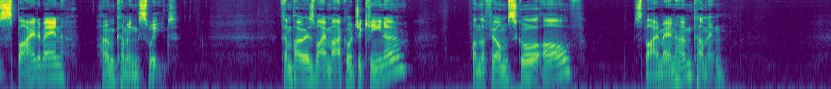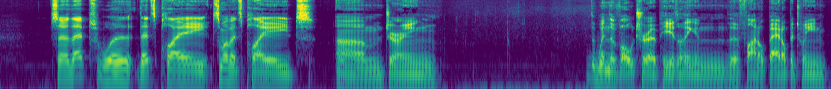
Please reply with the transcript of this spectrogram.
Spider Man Homecoming Suite. Composed by Michael Giacchino from the film score of Spider Man Homecoming. So that was that's played. Some of it's played um, during the, when the Vulture appears. I think in the final battle between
